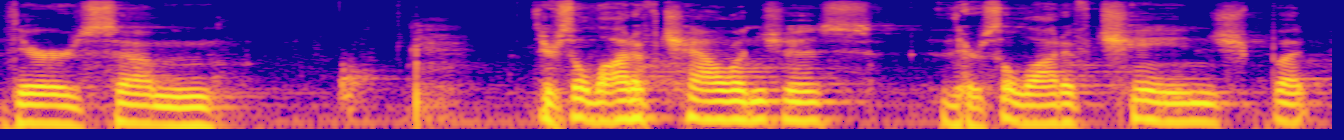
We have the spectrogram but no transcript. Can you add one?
there's, um, there's a lot of challenges, there's a lot of change, but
